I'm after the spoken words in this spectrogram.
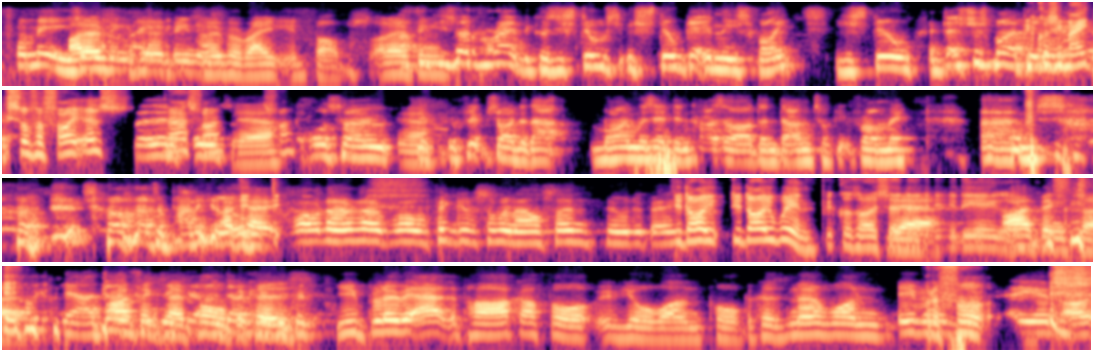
for me, he's I don't think he's ever overrated been overrated, Bobs. I I don't think think. he's overrated because he's still he's still getting these fights. He's still that's just my opinion. Because he makes other fighters. But then That's fine. also- Yeah. That's fine. Also, Yeah. the, the flip side of that, mine was Eden Hazard, and Dan took it from me. Um, so, so I had to panic a little. Okay, bit. well, no, no. Well, think of someone else then. Who would it be? Did I did I win because I said Yeah, Eddie the Eagle? I think so. Yeah, I, don't I think so, could- Paul, don't because could- you blew it out of the park. I thought with your one, Paul, because no one, even Would've thought- Ian, I,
